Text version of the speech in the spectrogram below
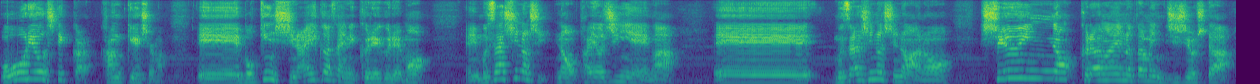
横領してっから、関係者が。えー、募金しないかさにくれぐれも、えー、武蔵野市のパヨ陣営が、えー、武蔵野市のあの、衆院のくら替えのために実施をした、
